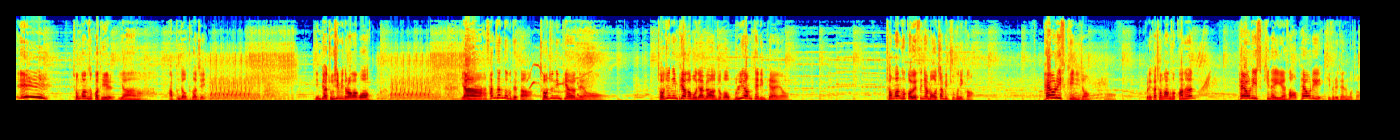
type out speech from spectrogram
에이! 정광석과 딜. 이야, 아픈데 어떡하지? 님피아 조심히 들어가고. 야, 상상도 못했다. 저주 님피아였네요. 저주 님피아가 뭐냐면 저거 물리 형태 님피아예요. 정광석과 왜 쓰냐면 어차피 죽으니까. 페어리 스킨이죠. 어. 그러니까 정광석화는 페어리 스킨에 의해서 페어리 기술이 되는 거죠.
